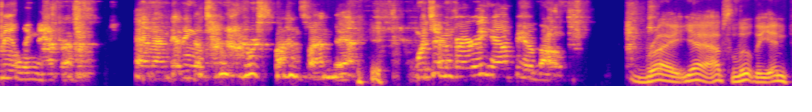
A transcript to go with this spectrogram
mailing address. And I'm getting a ton of response on that, which I'm very happy about. Right. Yeah, absolutely. And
